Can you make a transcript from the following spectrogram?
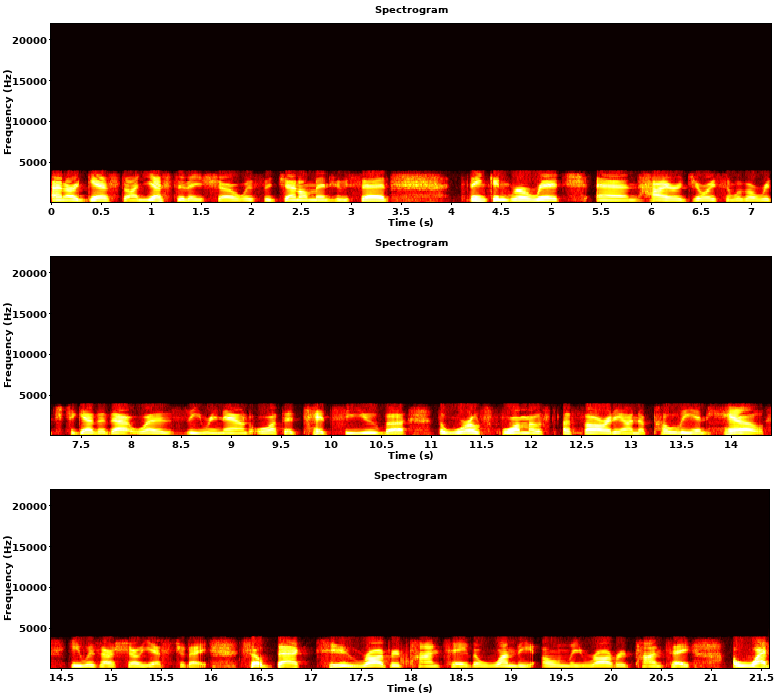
And our guest on yesterday's show was the gentleman who said, Think and Grow Rich and hire Joyce and We'll Go Rich Together. That was the renowned author Ted Ciuba, the world's foremost authority on Napoleon Hill. He was our show yesterday. So back to Robert Pante, the one, the only Robert Pante. Uh, what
